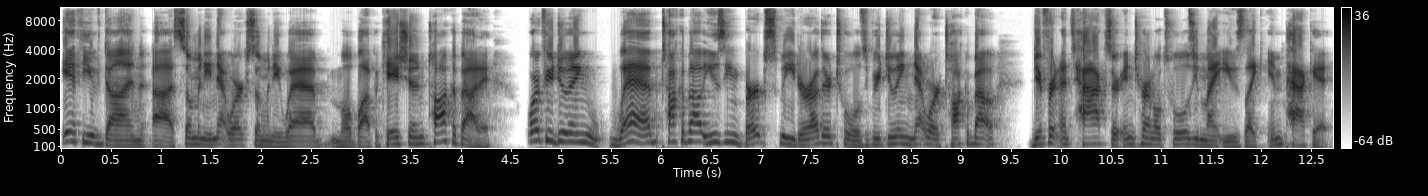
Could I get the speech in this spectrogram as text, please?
if you've done uh, so many networks, so many web, mobile application, talk about it. Or if you're doing web, talk about using Burp Suite or other tools. If you're doing network, talk about different attacks or internal tools you might use, like Impacket,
